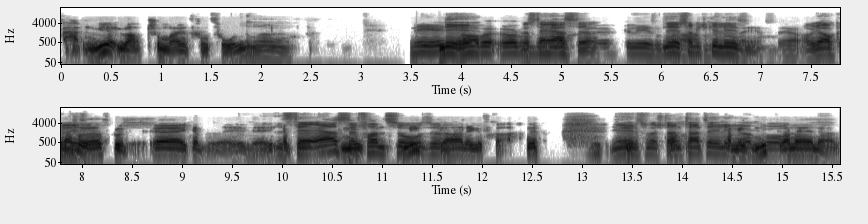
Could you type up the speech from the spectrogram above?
Hatten wir überhaupt schon mal einen Franzosen? Nee, ich Nee, glaube, irgendwo das ist der erste. gelesen Nee, das habe ich gelesen. Ja. Habe ich auch Achso, gelesen. das ist gut. Äh, ich habe äh, ich Das hab ist der erste mich, mich Franzose. gerade gefragt. Nee, das stand tatsächlich kann mich nicht irgendwo dran erinnern.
